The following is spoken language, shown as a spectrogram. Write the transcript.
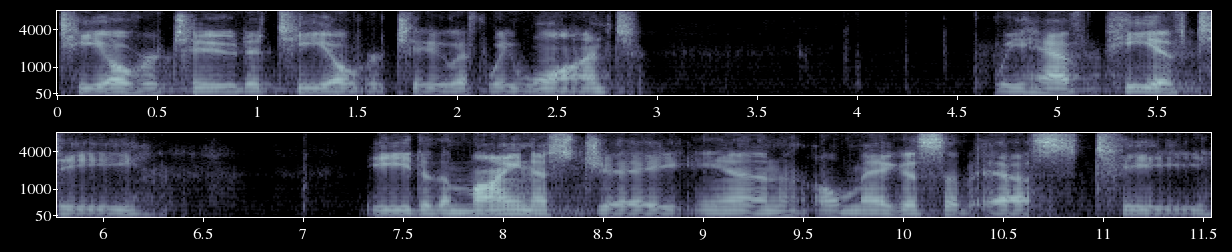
t over 2 to t over 2 if we want. We have p of t e to the minus j in omega sub s t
